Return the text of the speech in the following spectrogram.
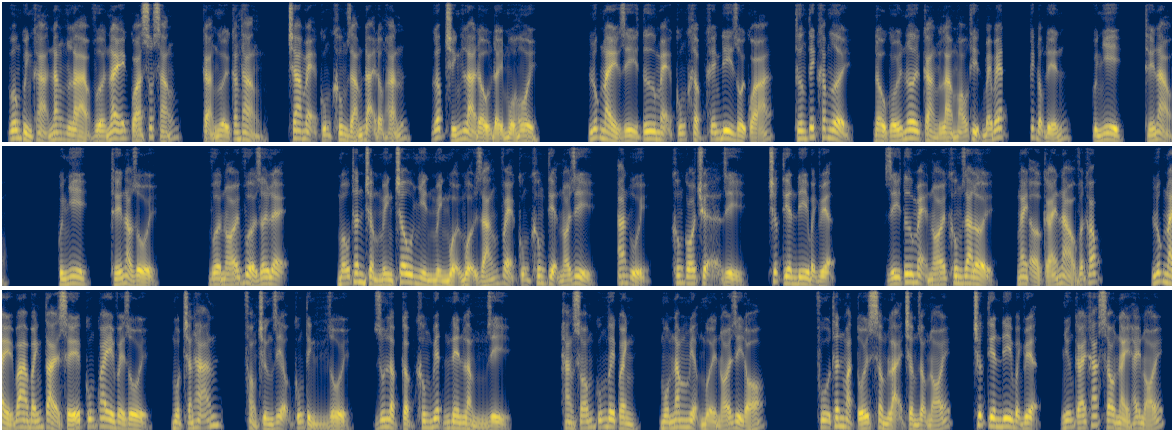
vương quỳnh khả năng là vừa nay quá sốt sắng, cả người căng thẳng, cha mẹ cũng không dám đại động hắn, gấp chính là đầu đầy mồ hôi. Lúc này dì tư mẹ cũng khập khênh đi rồi quá, thương tích khắp người, đầu gối nơi càng làm máu thịt bé bét, kích động đến, quỳnh nhi, thế nào? Quỳnh nhi, thế nào rồi? Vừa nói vừa rơi lệ. Mẫu thân trầm mình châu nhìn mình mội mội dáng vẻ cũng không tiện nói gì, an ủi, không có chuyện gì, trước tiên đi bệnh viện. Dì tư mẹ nói không ra lời, ngay ở cái nào vẫn khóc. Lúc này ba bánh tài xế cũng quay về rồi, một chắn hãn, phòng trường rượu cũng tỉnh rồi run lập cập không biết nên làm gì hàng xóm cũng vây quanh, một năm miệng mười nói gì đó. Phụ thân mặt tối sầm lại trầm giọng nói, trước tiên đi bệnh viện, những cái khác sau này hay nói.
